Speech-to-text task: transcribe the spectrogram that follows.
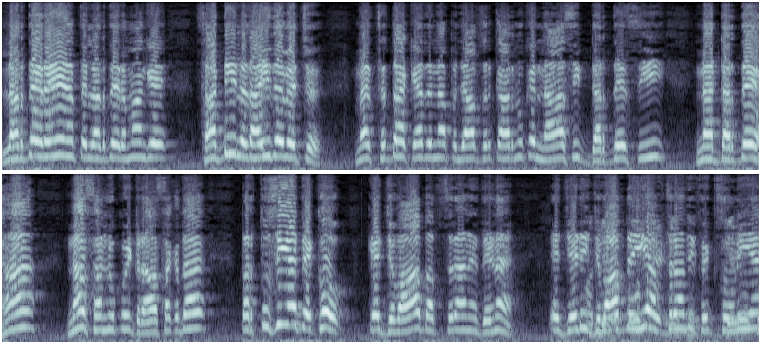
ਲੜਦੇ ਰਹੇ ਹਾਂ ਤੇ ਲੜਦੇ ਰਵਾਂਗੇ ਸਾਡੀ ਲੜਾਈ ਦੇ ਵਿੱਚ ਮੈਂ ਸਿੱਧਾ ਕਹਿ ਦਿੰਦਾ ਪੰਜਾਬ ਸਰਕਾਰ ਨੂੰ ਕਿ ਨਾ ਅਸੀਂ ਡਰਦੇ ਸੀ ਨਾ ਡਰਦੇ ਹਾਂ ਨਾ ਸਾਨੂੰ ਕੋਈ ਡਰਾ ਸਕਦਾ ਹੈ। ਪਰ ਤੁਸੀਂ ਇਹ ਦੇਖੋ ਕਿ ਜਵਾਬ ਅਫਸਰਾਂ ਨੇ ਦੇਣਾ ਹੈ। ਇਹ ਜਿਹੜੀ ਜਵਾਬਦੇਹੀ ਜਿਹੜੇ ਅਫਸਰਾਂ ਦੀ ਫਿਕਸ ਹੋਣੀ ਹੈ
